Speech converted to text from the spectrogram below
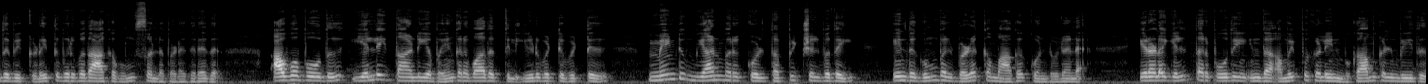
உதவி கிடைத்து வருவதாகவும் சொல்லப்படுகிறது. அவ்வப்போது எல்லை தாண்டிய பயங்கரவாதத்தில் ஈடுபட்டுவிட்டு மீண்டும் மியான்மருக்குள் தப்பிச் செல்வதை இந்த கும்பல் வழக்கமாக கொண்டுள்ளன. இந்நிலையில் தற்போது இந்த அமைப்புகளின் முகாம்கள் மீது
